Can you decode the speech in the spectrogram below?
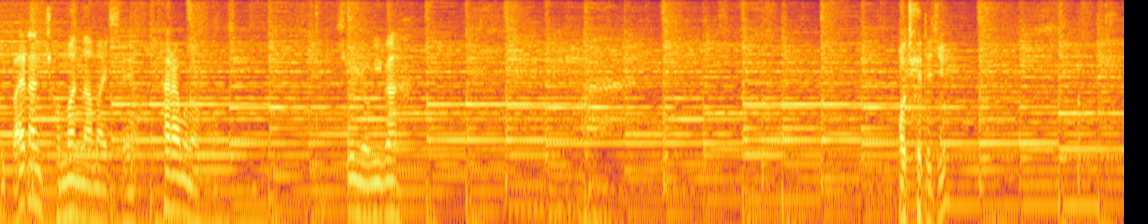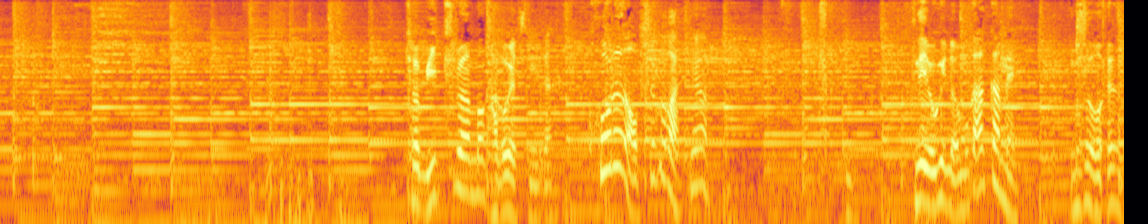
이 빨간 점만 남아 있어요. 사람은 없고. 지금 여기가 어떻게 되지? 저 밑으로 한번 가보겠습니다. 콜은 없을 것 같아요. 근데 여기 너무 깜깜해. 무서워요. 여기.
